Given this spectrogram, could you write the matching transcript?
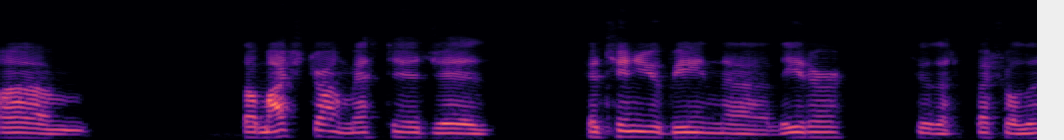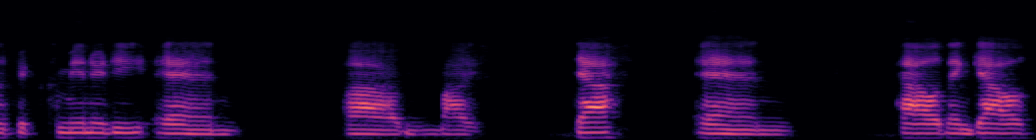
Um, so my strong message is continue being a leader to the Special Olympic community and um, my staff and pals and gals,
